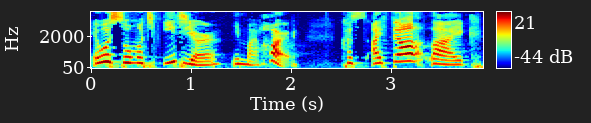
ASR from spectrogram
It was so much easier in my heart. Cause I felt like,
